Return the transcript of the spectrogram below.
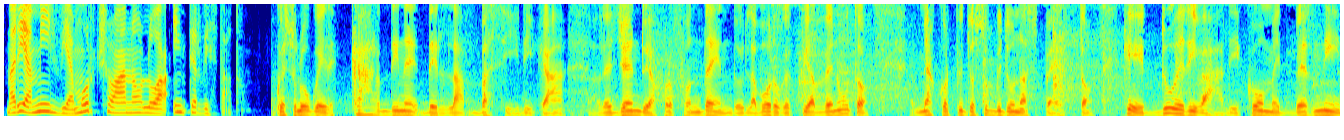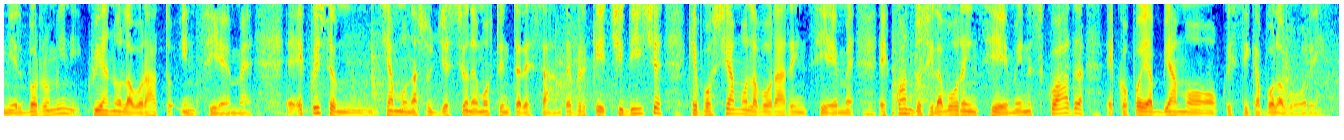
Maria Milvia Morcioano lo ha intervistato. Questo luogo è il cardine della Basilica. Leggendo e approfondendo il lavoro che qui è avvenuto, mi ha colpito subito un aspetto, che due rivali come il Bernini e il Borromini qui hanno lavorato insieme. E questa è diciamo, una suggestione molto interessante perché ci dice che possiamo lavorare insieme e quando si lavora insieme in squadra, ecco poi abbiamo questi capolavori.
